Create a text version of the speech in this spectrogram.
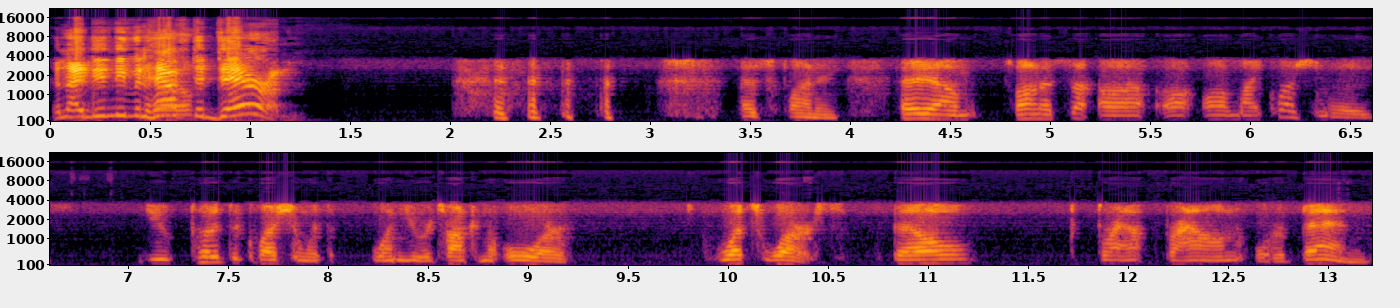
and I didn't even have to dare them. Hey, um, on, a, uh, on my question is, you posed the question with when you were talking to Orr, what's worse, Bell, Brown, or Ben?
